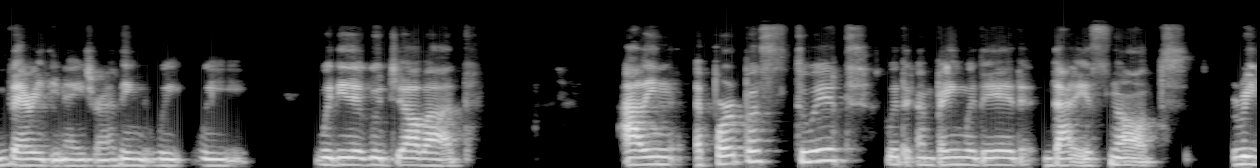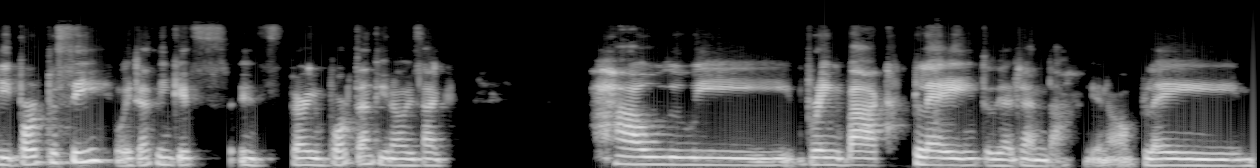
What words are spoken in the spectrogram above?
very teenager. I think we we we did a good job at adding a purpose to it with the campaign we did that is not really purposey, which I think is is very important. You know, it's like how do we bring back play into the agenda? You know, play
